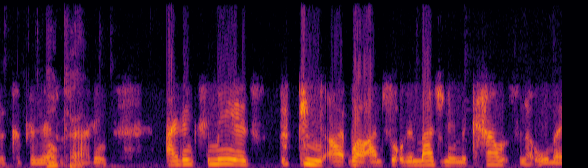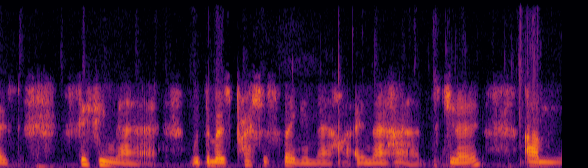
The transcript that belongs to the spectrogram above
a couple of years, Okay. so, I think I think to me it's I, well, I'm sort of imagining the counsellor almost sitting there with the most precious thing in their in their hands. Do you know? Um,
